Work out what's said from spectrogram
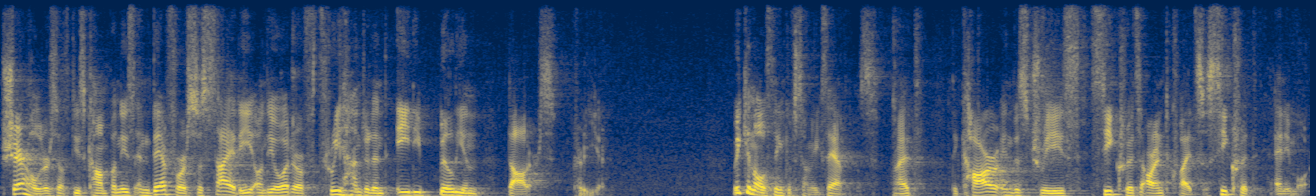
shareholders of these companies and therefore society on the order of $380 billion per year. We can all think of some examples, right? The car industry's secrets aren't quite so secret anymore.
